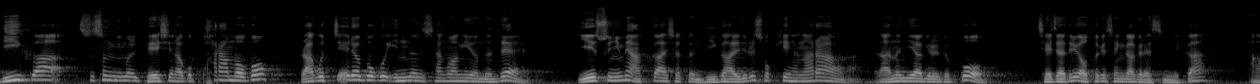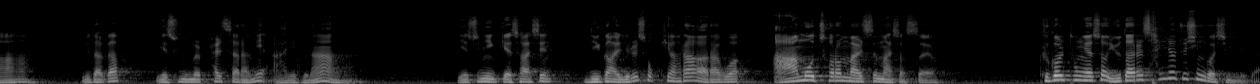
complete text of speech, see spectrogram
네가 스승님을 배신하고 팔아먹어라고 째려보고 있는 상황이었는데 예수님이 아까 하셨던 네가 할 일을 속히 행하라라는 이야기를 듣고 제자들이 어떻게 생각을 했습니까? 아 유다가 예수님을 팔 사람이 아니구나. 예수님께서 하신 네가 할 일을 속히 하라라고 암호처럼 말씀하셨어요. 그걸 통해서 유다를 살려주신 것입니다.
